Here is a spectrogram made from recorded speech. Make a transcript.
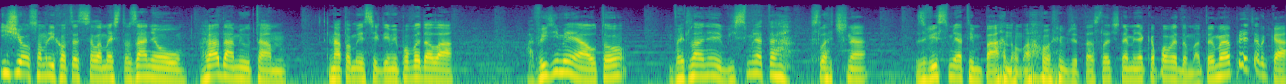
išiel som rýchlo cez celé mesto za ňou, hľadám ju tam na tom mieste, kde mi povedala a vidím jej auto, vedľa nej vysmiatá slečna s vysmiatým pánom a hovorím, že tá slečna je mi nejaká povedomá. To je moja priateľka.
